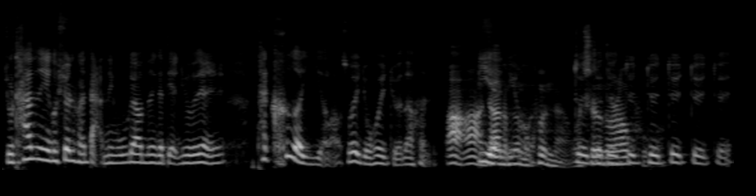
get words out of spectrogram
就是他的那个宣传打那个物料的那个点就有点太刻意了，所以就会觉得很啊啊，别扭。对对对对对对对，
